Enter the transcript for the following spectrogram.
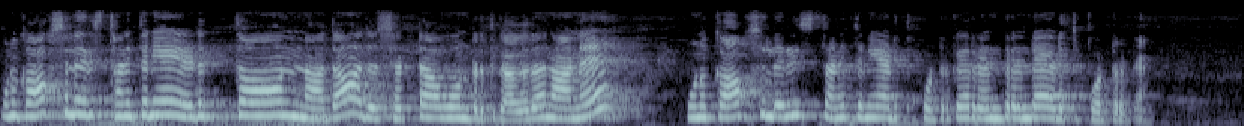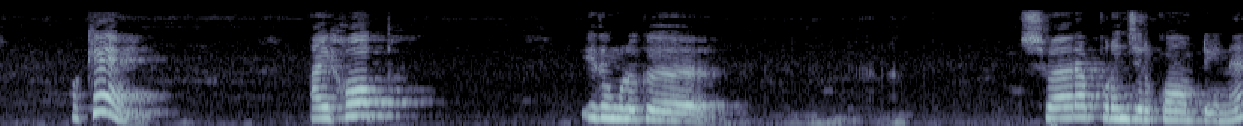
உனக்கு ஆக்சிலரிஸ் தனித்தனியாக எடுத்தோன்னா தான் அது செட் ஆகுன்றதுக்காக தான் நான் உனக்கு ஆக்சிலரிஸ் தனித்தனியாக எடுத்து போட்டிருக்கேன். ரெண்டு ரெண்டாக எடுத்து போட்டிருக்கேன். ஓகே ஐ ஹோப் இது உங்களுக்கு ஷுவராக புரிஞ்சிருக்கும் அப்படின்னு.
